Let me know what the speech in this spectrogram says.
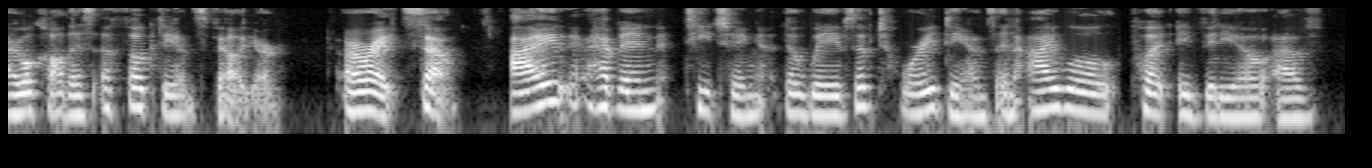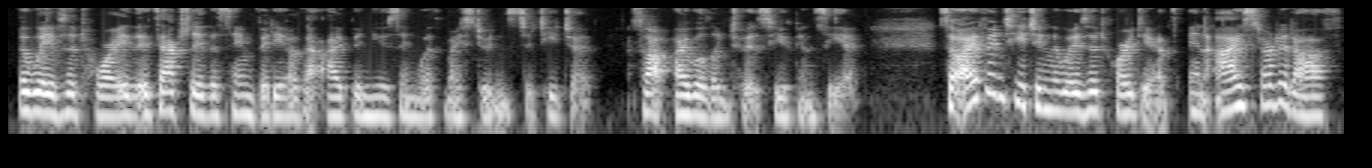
I will call this a folk dance failure. All right, so I have been teaching the Waves of Tory dance, and I will put a video of the Waves of Tory. It's actually the same video that I've been using with my students to teach it. So I will link to it so you can see it. So I've been teaching the Waves of Tory dance, and I started off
